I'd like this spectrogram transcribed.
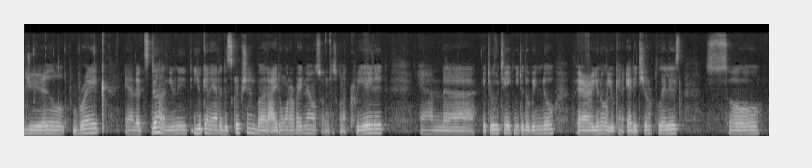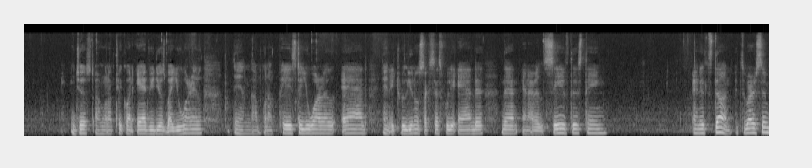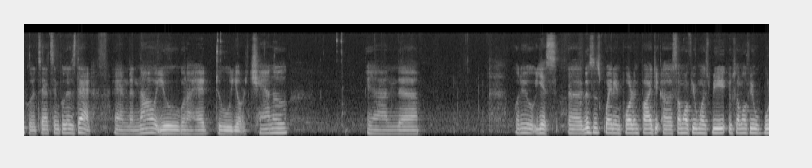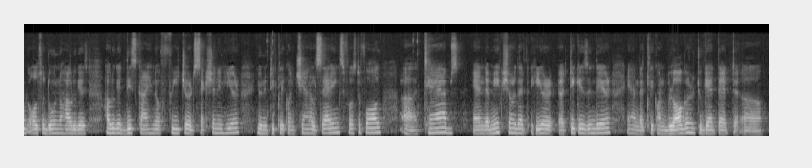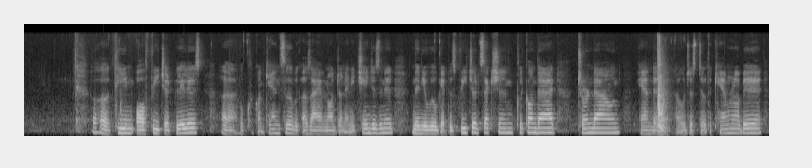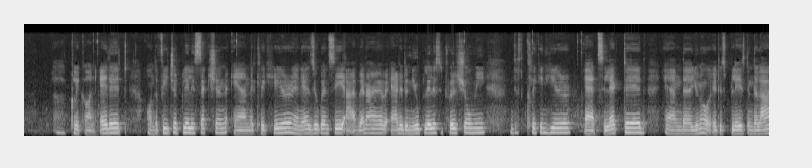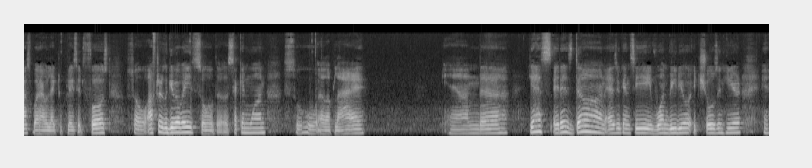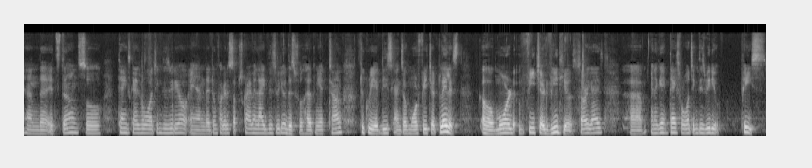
Jailbreak and it's done. You need you can add a description but I don't want it right now so I'm just gonna create it. And uh, it will take me to the window where you know you can edit your playlist so just I'm gonna click on add videos by URL then I'm gonna paste a URL add and it will you know successfully add that and I will save this thing. And it's done. It's very simple. It's as simple as that. And now you're gonna head to your channel. And uh, what do you? Yes uh, this is quite important part. Uh, some of you must be some of you would also don't know how to get how to get this kind of featured section in here. You need to click on channel settings first of all uh, tabs and uh, make sure that here a tick is in there and uh, click on blogger to get that uh, theme of featured playlist uh, will click on cancel because I have not done any changes in it. Then you will get this featured section. Click on that turn down and I will just tilt the camera a bit. Uh, click on edit on the featured playlist section and click here. And as you can see I, when I have added a new playlist it will show me. Just click in here add selected and uh, you know it is placed in the last but I would like to place it first so after the giveaway so the second one so I'll apply. And uh, yes it is done. As you can see one video it shows in here and uh, it's done. So thanks guys for watching this video and uh, don't forget to subscribe and like this video. This will help me a ton to create these kinds of more featured playlists oh more featured videos. Sorry guys. Um, and again thanks for watching this video. Peace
